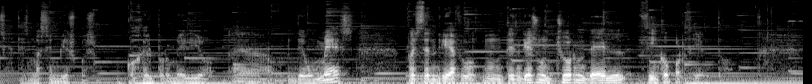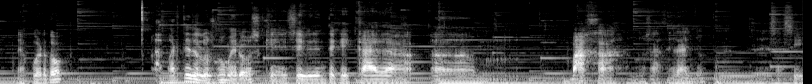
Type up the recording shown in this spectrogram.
si haces más envíos, pues coge el promedio eh, de un mes, pues tendrías un, tendrías un churn del 5%. ¿De acuerdo? Aparte de los números, que es evidente que cada baja hace daño, es así,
